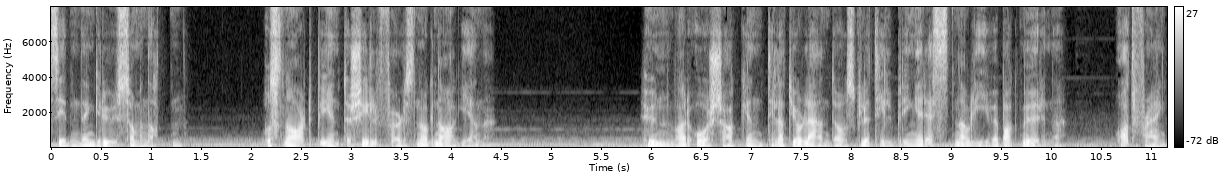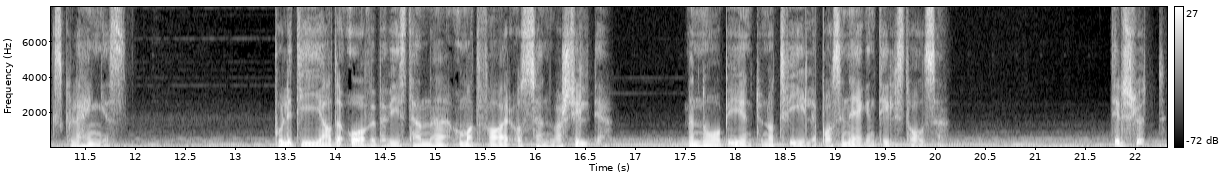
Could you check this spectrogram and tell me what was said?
siden den grusomme natten, og snart begynte skyldfølelsen å gnage i henne. Hun var årsaken til at Orlando skulle tilbringe resten av livet bak murene, og at Frank skulle henges. Politiet hadde overbevist henne om at far og sønn var skyldige, men nå begynte hun å tvile på sin egen tilståelse. Til slutt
